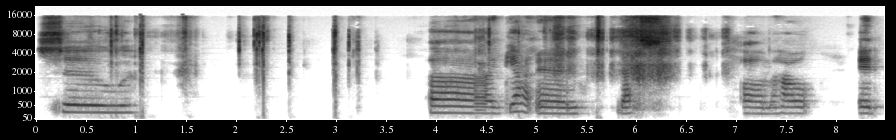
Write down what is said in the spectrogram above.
so uh yeah and that's um how it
